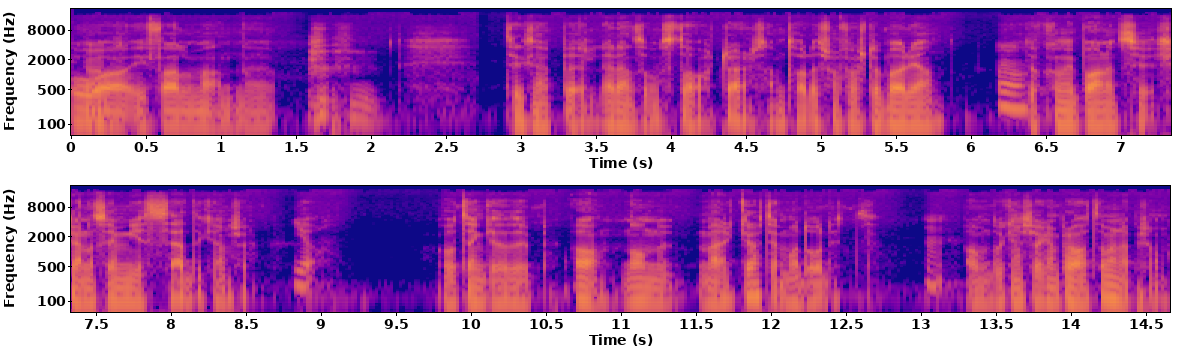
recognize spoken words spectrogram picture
Och ifall man eh, till exempel är den som startar samtalet från första början Mm. då kommer barnet känna sig mer sedd kanske. Ja. Och tänka typ, ja, någon märker att jag mår dåligt. Mm. Ja, men då kanske jag kan prata med den här personen.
